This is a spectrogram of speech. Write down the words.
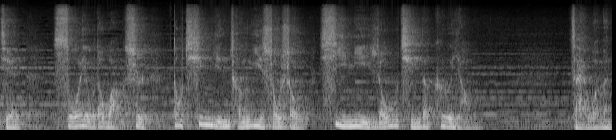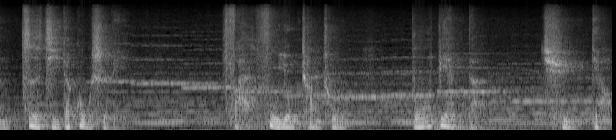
间，所有的往事都轻吟成一首首细腻柔情的歌谣，在我们自己的故事里，反复咏唱出不变的曲调。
